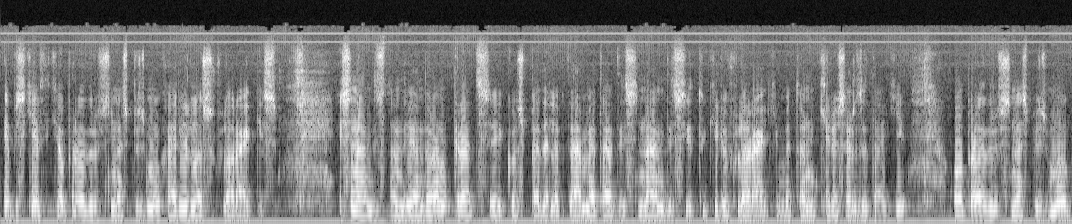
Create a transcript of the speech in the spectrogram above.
επισκέφθηκε ο πρόεδρος του Συνασπισμού Χαρίλα Φλωράκης. Η συνάντηση των δύο ανδρών κράτησε 25 λεπτά μετά τη συνάντηση του κ. Φλωράκη με τον κ. Σαρτζετάκη. Ο πρόεδρος του Συνασπισμού,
